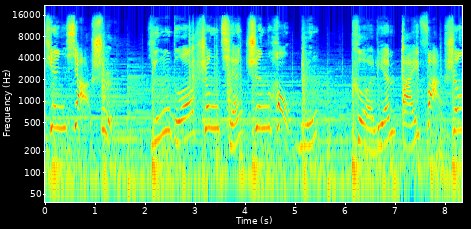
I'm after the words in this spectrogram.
天下事，赢得生前身后名。可怜白发生。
